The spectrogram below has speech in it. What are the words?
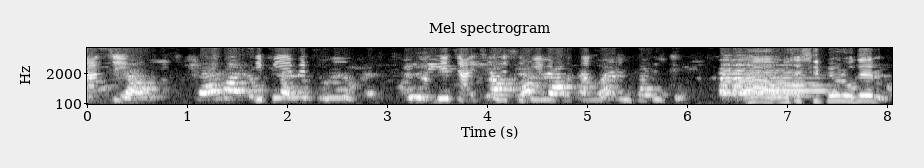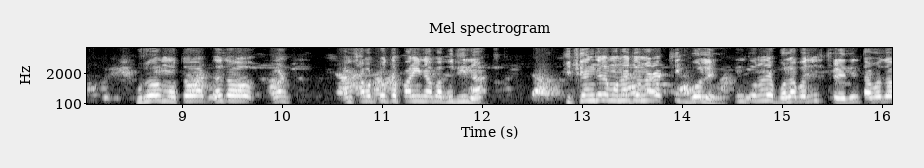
রাজ্যে সিপিএম এর কোনো আপনি চাইছেন যে সিপিএম এর প্রত্যাবর্তন ঘটুক? হ্যাঁ অবশ্যই সিপিএম ওদের পুরো মতবাদটা তো আমার আমি সাপোর্ট করতে পারি না বা বুঝি না। কিছু অ্যাঙ্গেলে মনে হয় যে ওনারা ঠিক বলেন, কিন্তু ওনাদের বলা পর্যন্ত ছেড়ে দিন, তারপর তো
